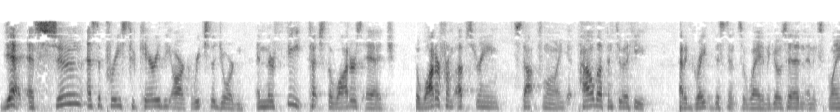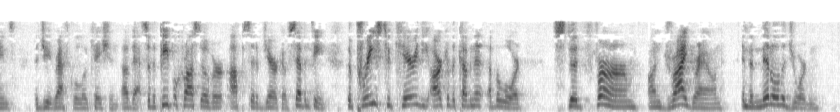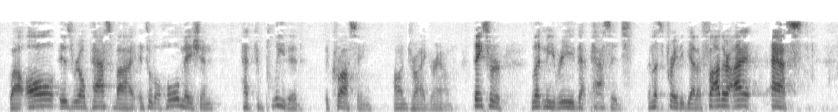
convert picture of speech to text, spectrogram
Yet, as soon as the priests who carried the ark reached the Jordan and their feet touched the water's edge, the water from upstream stopped flowing. It piled up into a heap at a great distance away. And it goes ahead and explains the geographical location of that. So the people crossed over opposite of Jericho. 17. The priests who carried the ark of the covenant of the Lord stood firm on dry ground in the middle of the Jordan while all Israel passed by until the whole nation had completed the crossing on dry ground. Thanks for letting me read that passage. And let's pray together. Father, I ask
